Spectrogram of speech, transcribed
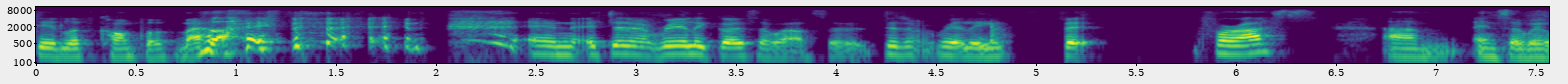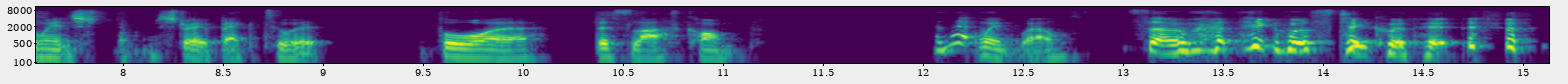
deadlift comp of my life. and it didn't really go so well. So it didn't really fit for us. Um, and so we went sh- straight back to it for this last comp. And that went well. So I think we'll stick with it.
